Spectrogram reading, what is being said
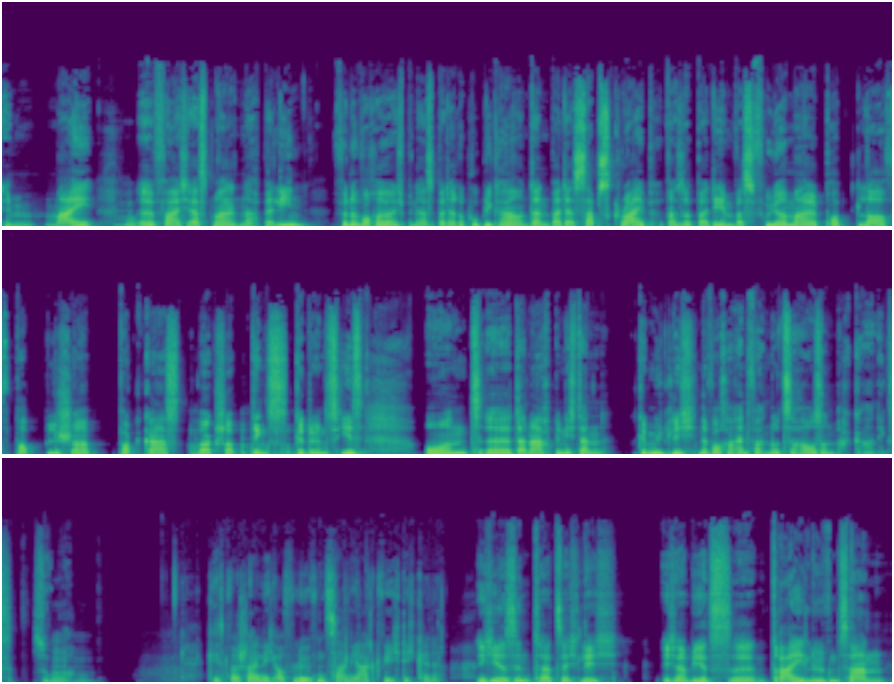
im Mai mhm. äh, fahre ich erstmal nach Berlin für eine Woche. Ich bin erst bei der Republika und dann bei der Subscribe, also bei dem, was früher mal Pop Love Publisher Podcast Workshop Dings Gedöns hieß. Und äh, danach bin ich dann gemütlich eine Woche einfach nur zu Hause und mach gar nichts. Super. Mhm. Gehst wahrscheinlich auf Löwenzahnjagd, wie ich dich kenne. Hier sind tatsächlich, ich habe jetzt äh, drei Löwenzahn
